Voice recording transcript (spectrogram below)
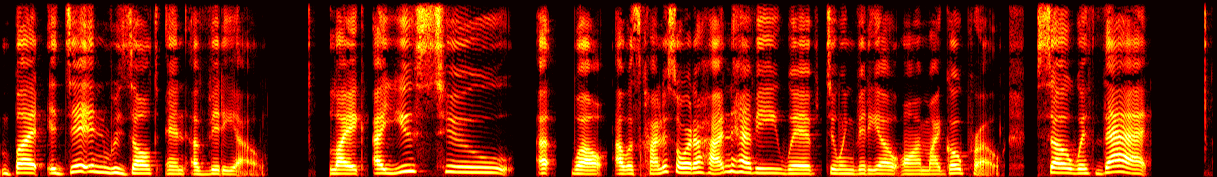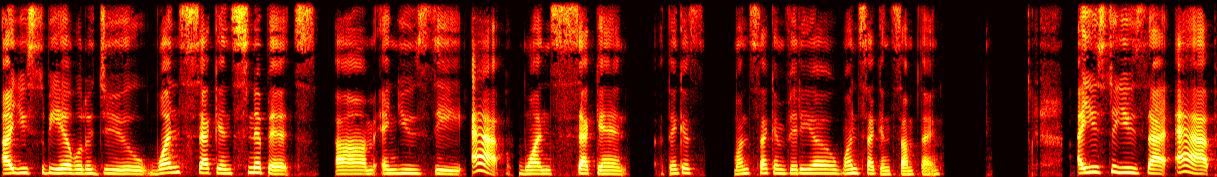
but it didn't result in a video. Like I used to uh, well, I was kind of sort of hot and heavy with doing video on my GoPro. So with that, I used to be able to do one second snippets um, and use the app one second. I think it's one second video, one second something. I used to use that app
